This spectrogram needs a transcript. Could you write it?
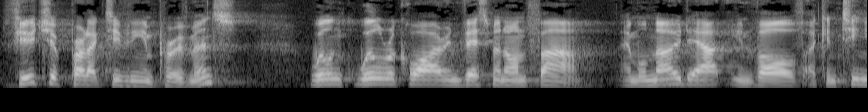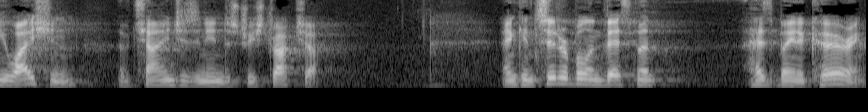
Future productivity improvements will, will require investment on farm and will no doubt involve a continuation of changes in industry structure. And considerable investment has been occurring.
